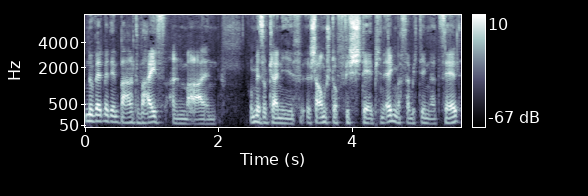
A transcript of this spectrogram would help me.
nur werde mir den Bart weiß anmalen und mir so kleine Schaumstofffischstäbchen, irgendwas habe ich denen erzählt.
